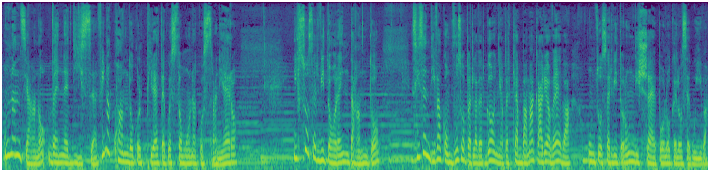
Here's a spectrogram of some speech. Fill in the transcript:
un anziano venne e disse: Fino a quando colpirete questo monaco straniero? Il suo servitore intanto si sentiva confuso per la vergogna perché Abba Macario aveva un suo servitore, un discepolo che lo seguiva,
